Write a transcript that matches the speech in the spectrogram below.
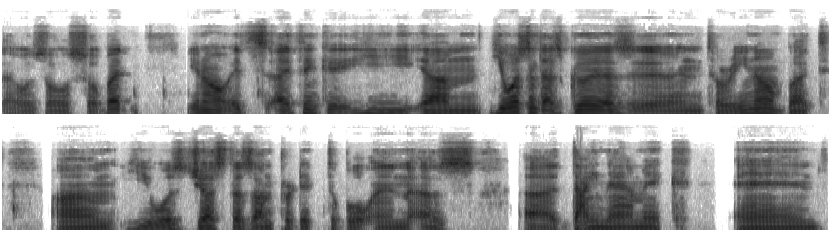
that was also. But you know, it's I think he um, he wasn't as good as uh, in Torino, but um, he was just as unpredictable and as uh, dynamic, and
